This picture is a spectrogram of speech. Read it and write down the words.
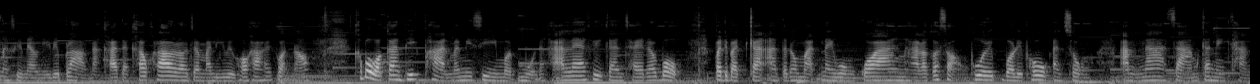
หนังสือแนวนี้หรือเปล่านะคะ แต่คร่าวๆเราจะมารีวิวคร่าวๆให้ก่อนเนาะเขาบอกว่าการพลิกผ่านมันมี 4 หมวดหมู่นะคะ อันแรกคือการใช้ระบบปฏิบัติการอัตโนมัติในวงกว้างนะคะ แล้วก็ 2 ผู้บริโภคอันทรงอำนาจ 3 การแข่งขัน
